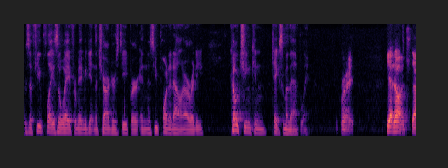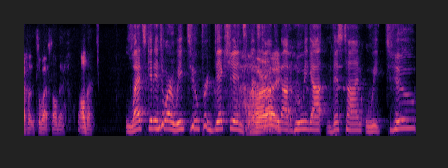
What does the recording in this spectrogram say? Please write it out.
is a few plays away from maybe getting the Chargers deeper. And as you pointed out already, coaching can take some of that blame. Right. Yeah, no, it's definitely it's the West all day. All day. Let's get into our week two predictions. Let's all talk right. about who we got this time, week two.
